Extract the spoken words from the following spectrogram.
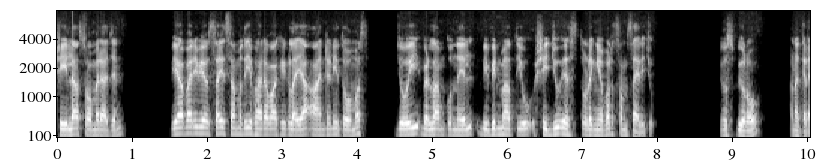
ഷീല സോമരാജൻ വ്യാപാരി വ്യവസായി സമിതി ഭാരവാഹികളായ ആന്റണി തോമസ് ജോയി വെള്ളാംകുന്നേൽ ബിബിൻ മാത്യു ഷിജു എസ് തുടങ്ങിയവർ സംസാരിച്ചു. ന്യൂസ് ബ്യൂറോ അണക്കര.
